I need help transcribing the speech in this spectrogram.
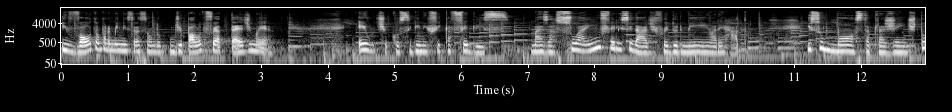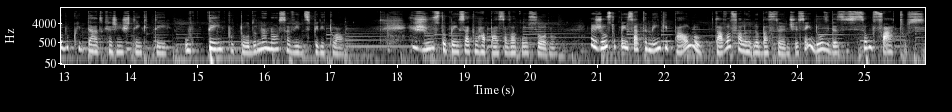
e voltam para a ministração do, de Paulo, que foi até de manhã. Eutico significa feliz, mas a sua infelicidade foi dormir em hora errada. Isso mostra pra gente todo o cuidado que a gente tem que ter o tempo todo na nossa vida espiritual. É justo pensar que o rapaz estava com sono. É justo pensar também que Paulo estava falando bastante, sem dúvidas, esses são fatos.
